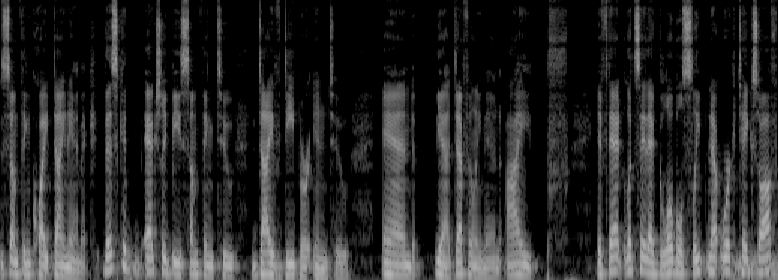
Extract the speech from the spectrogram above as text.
something quite dynamic. This could actually be something to dive deeper into. And yeah, definitely, man. I if that let's say that global sleep network takes off,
